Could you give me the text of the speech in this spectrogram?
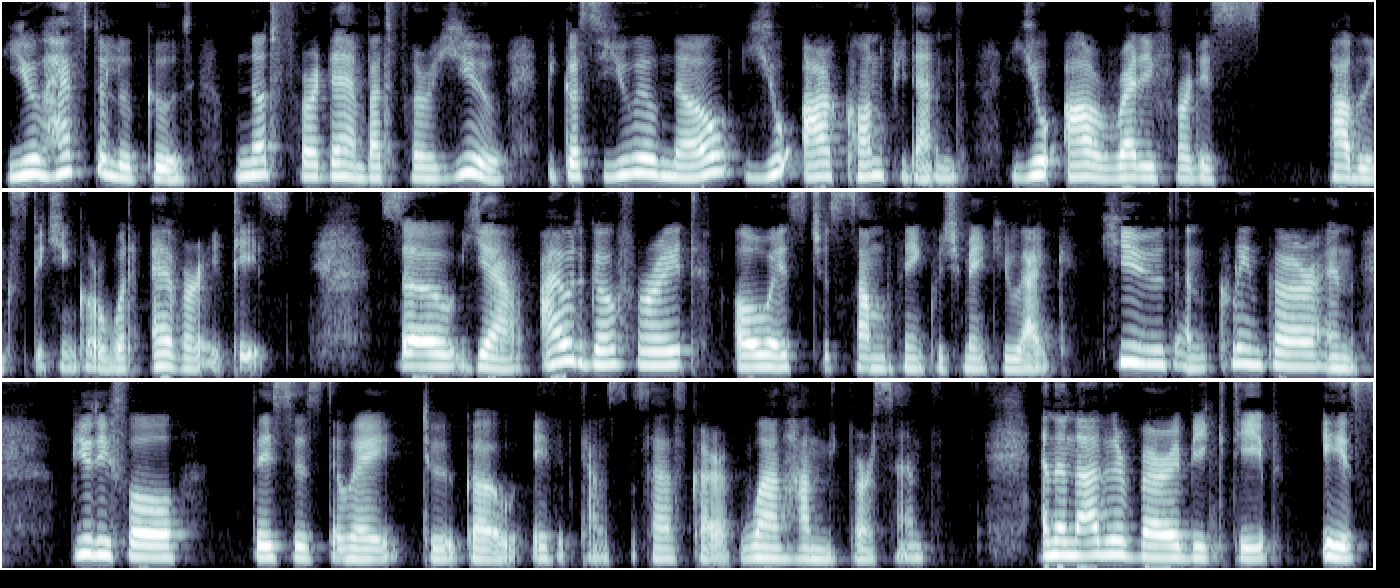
You have to look good, not for them, but for you, because you will know you are confident. You are ready for this public speaking or whatever it is. So yeah, I would go for it. Always choose something which make you like cute and cleaner and beautiful. This is the way to go if it comes to self care 100%. And another very big tip is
